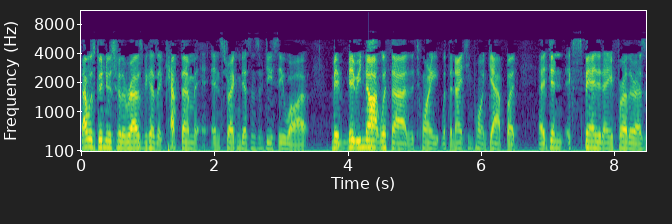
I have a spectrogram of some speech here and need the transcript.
that was good news for the Revs because it kept them in striking distance of DC. Well, maybe, maybe not with uh, the 20 with the 19 point gap, but it didn't expand it any further as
